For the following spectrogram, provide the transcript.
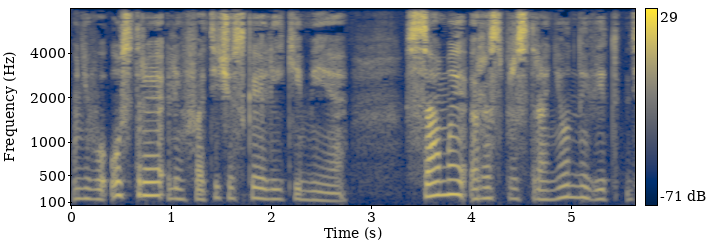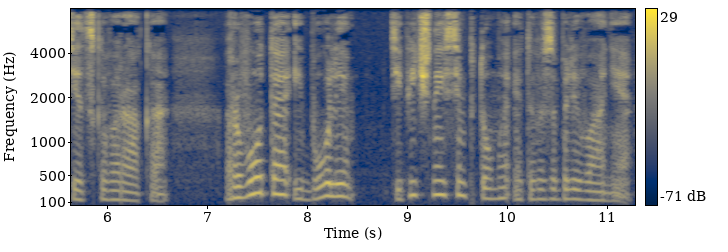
У него острая лимфатическая лейкемия, самый распространенный вид детского рака. Рвота и боли — типичные симптомы этого заболевания,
